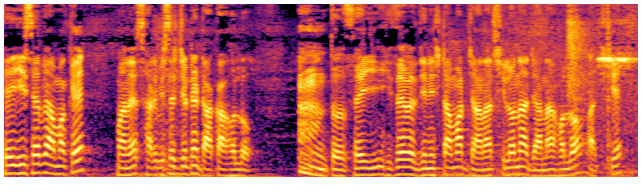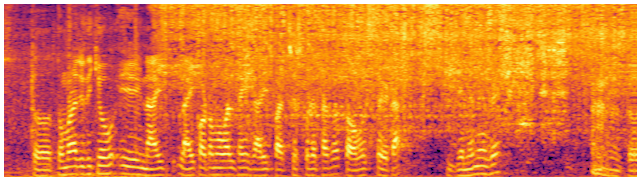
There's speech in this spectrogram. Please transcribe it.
সেই হিসেবে আমাকে মানে সার্ভিসের জন্য ডাকা হলো। তো সেই হিসেবে জিনিসটা আমার জানা ছিল না, জানা হলো আজকে। তো তোমরা যদি কেউ এই নাইক লাইক অটোমোবাইল থেকে গাড়ি পারচেস করে থাকো, তো অবশ্যই এটা জেনে নেবে। তো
